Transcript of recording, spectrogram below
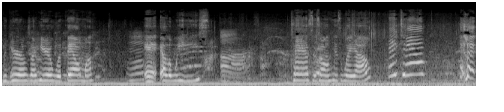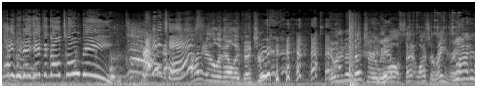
The girls are here with Thelma and Eloise. Uh, Taz is on his way out. Hey, Tim. Hey, look, hey, we didn't get to go tubing. Hey, Taz. Hi, L and L Adventure. It was an adventure. We all sat and watched the rain rain. Water,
